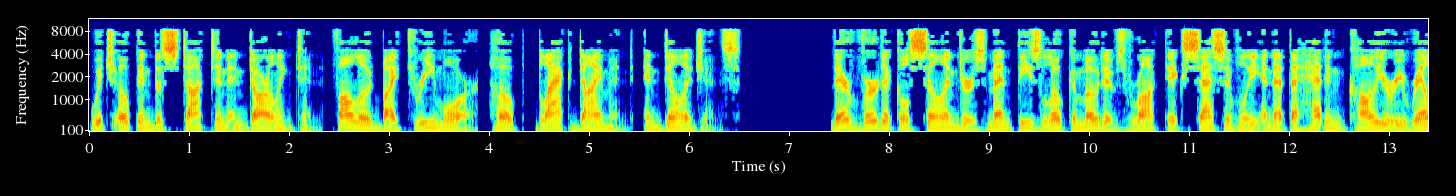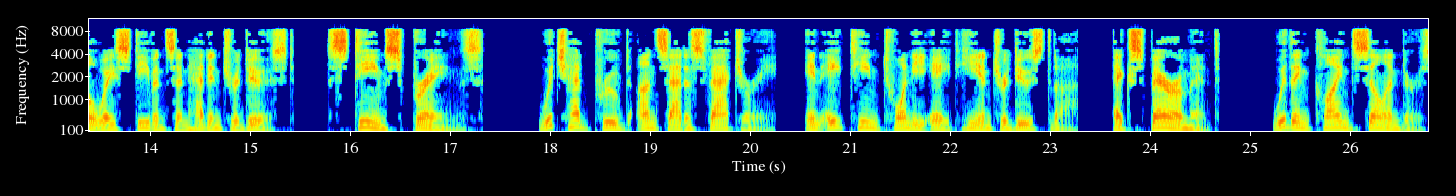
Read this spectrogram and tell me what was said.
which opened the Stockton and Darlington, followed by three more, Hope, Black Diamond, and Diligence. Their vertical cylinders meant these locomotives rocked excessively and at the Hetton Colliery Railway Stephenson had introduced «steam springs», which had proved unsatisfactory. In 1828 he introduced the «experiment» with inclined cylinders,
